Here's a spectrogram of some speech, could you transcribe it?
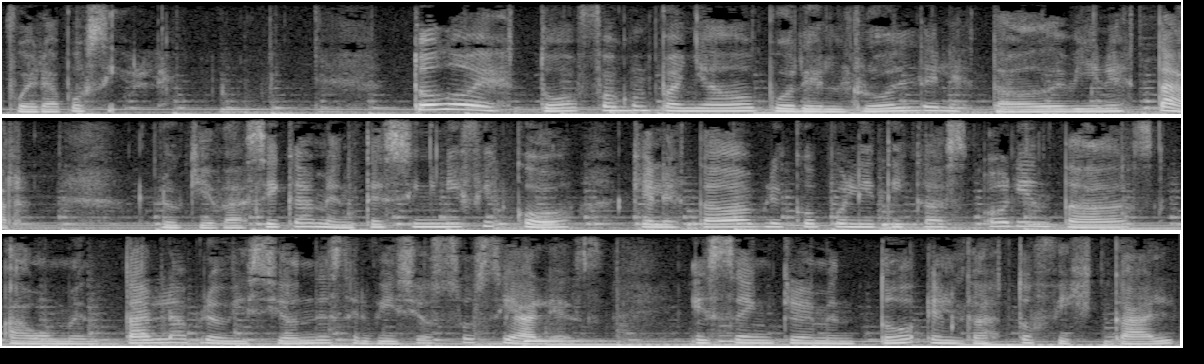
fuera posible. Todo esto fue acompañado por el rol del estado de bienestar, lo que básicamente significó que el Estado aplicó políticas orientadas a aumentar la provisión de servicios sociales y se incrementó el gasto fiscal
